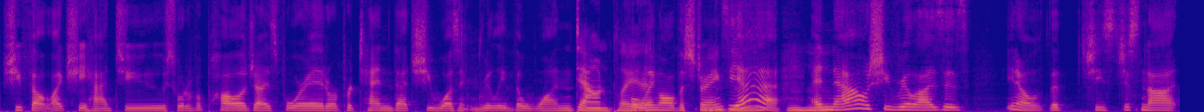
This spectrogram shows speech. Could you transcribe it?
she felt like she had to sort of apologize for it or pretend that she wasn't really the one Downplay it. all the strings. Mm-hmm. Yeah. And now she realizes, you know, that she's just not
